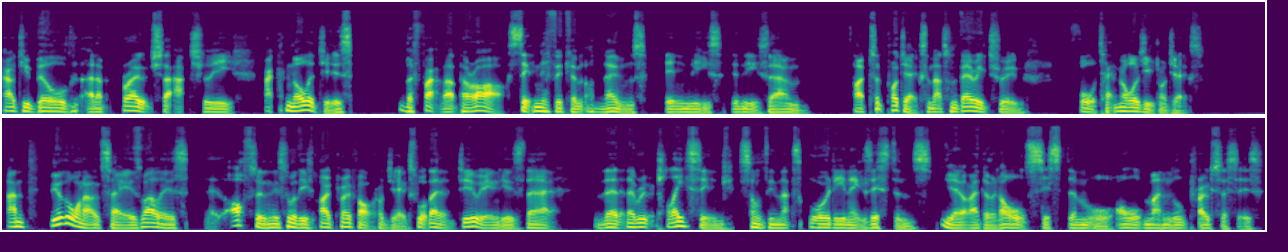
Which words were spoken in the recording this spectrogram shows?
How do you build an approach that actually acknowledges the fact that there are significant unknowns in these in these um, types of projects, and that's very true for technology projects. And the other one I would say as well is uh, often in some of these high profile projects, what they're doing is they're, they're, they're replacing something that's already in existence, you know, either an old system or old manual processes.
